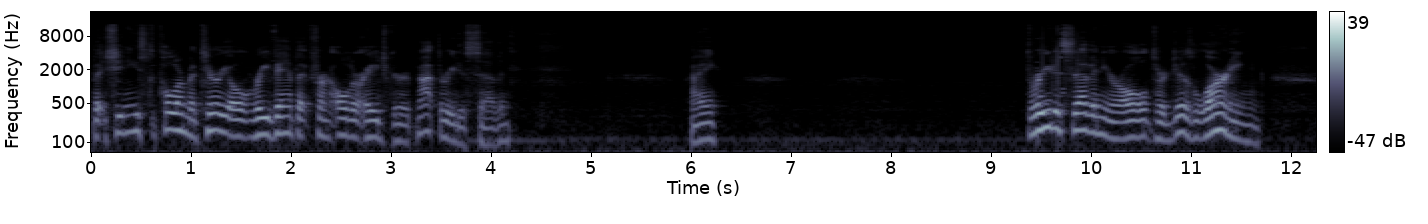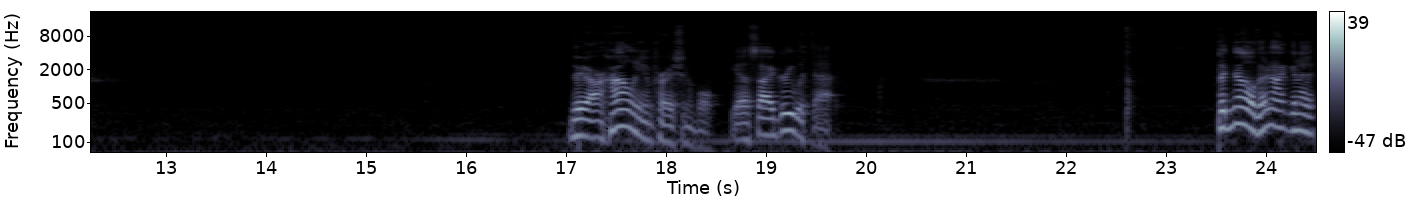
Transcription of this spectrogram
But she needs to pull her material, revamp it for an older age group, not three to seven. Hey? Three to seven year olds are just learning. They are highly impressionable. Yes, I agree with that. But no, they're not gonna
